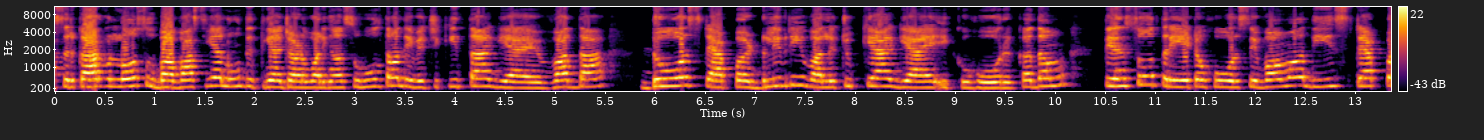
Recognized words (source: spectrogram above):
ਸਰਕਾਰ ਵੱਲੋਂ ਸੂਬਾ ਵਾਸੀਆਂ ਨੂੰ ਦਿੱਤੀਆਂ ਜਾਣ ਵਾਲੀਆਂ ਸਹੂਲਤਾਂ ਦੇ ਵਿੱਚ ਕੀਤਾ ਗਿਆ ਹੈ ਵਾਧਾ। ਡੋਰ ਸਟੈਪ ਡਿਲੀਵਰੀ ਵੱਲ ਚੁੱਕਿਆ ਗਿਆ ਹੈ ਇੱਕ ਹੋਰ ਕਦਮ। 363 ਹੋਰ ਸੇਵਾਵਾਂ ਦੀ ਸਟੈਪ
